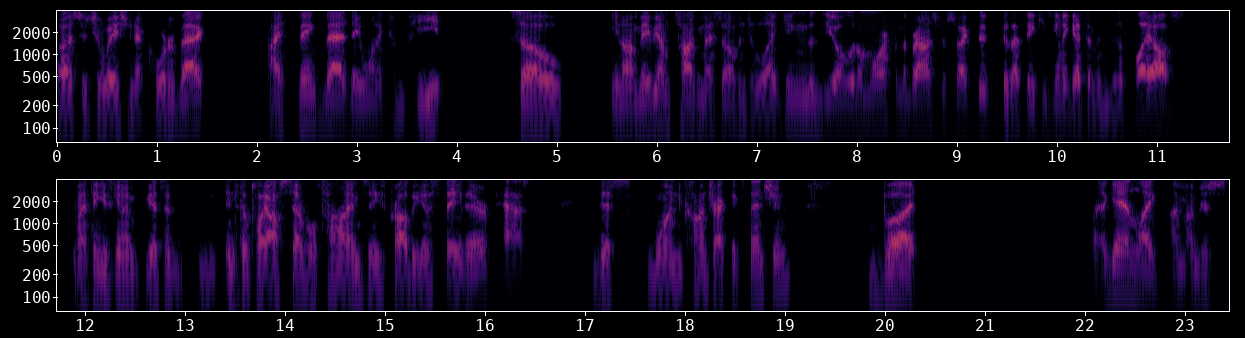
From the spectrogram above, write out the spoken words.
uh, situation at quarterback. I think that they want to compete. So you know, maybe I'm talking myself into liking the deal a little more from the Browns' perspective because I think he's going to get them into the playoffs. And I think he's going to get to into the playoffs several times, and he's probably going to stay there past this one contract extension. But again, like I'm, I'm just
